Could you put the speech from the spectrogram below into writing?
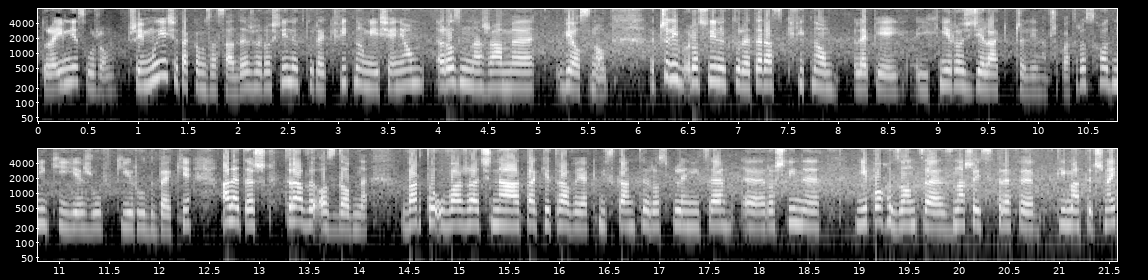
które im nie służą. Przyjmuje się taką zasadę, że rośliny, które kwitną jesienią, rozmnażamy wiosną. Czyli rośliny, które teraz kwitną, lepiej ich nie rozdzielać, czyli na przykład rozchodniki, jeżówki, rudbeki, ale też trawy ozdobne. Warto uważać na takie trawy jak miskanty, rozplenice, rośliny niepochodzące z naszej strefy klimatycznej,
